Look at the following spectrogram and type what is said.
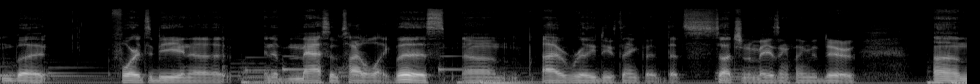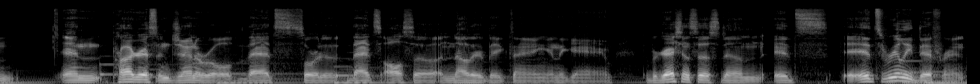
but for it to be in a in a massive title like this, um, I really do think that that's such an amazing thing to do. Um, and progress in general, that's sort of that's also another big thing in the game. The progression system, it's it's really different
